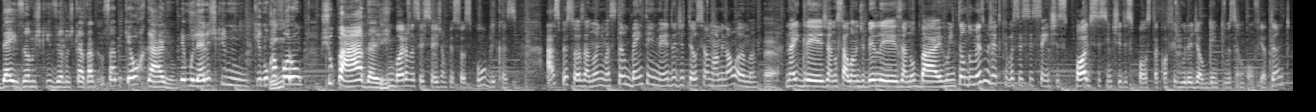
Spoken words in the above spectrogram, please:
10 anos, 15 anos casadas, não sabem o que é orgasmo. Tem mulheres que, que nunca Sim. foram chupadas. Embora vocês sejam pessoas públicas, as pessoas anônimas também têm medo de ter o seu nome na lama. É. Na igreja, no salão de beleza, no bairro. Então, do mesmo jeito que você se sente, pode se sentir exposta com a figura de alguém que você não confia tanto,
